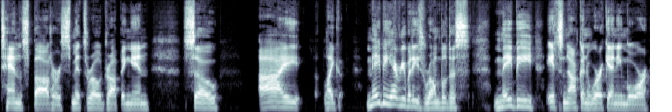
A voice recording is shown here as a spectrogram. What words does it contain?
10 spot or Smith Rowe dropping in. So I like maybe everybody's rumbled us. Maybe it's not going to work anymore,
